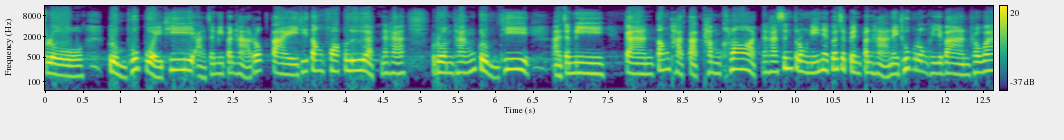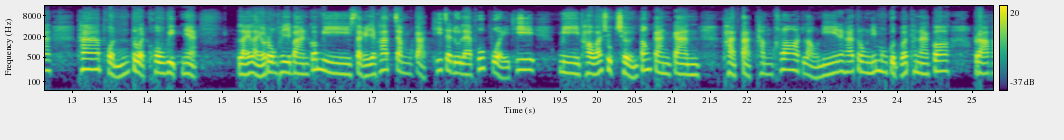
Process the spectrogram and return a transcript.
ฟลูกลุ่มผู้ป่วยที่อาจจะมีปัญหาโรคไตที่ต้องฟอกเลือดนะคะ รวมทั้งกลุ่มที่อาจจะมีการต้องผ่าตัดทำคลอดนะคะ ซึ่งตรงนี้เนี่ยก็จะเป็นปัญหาในทุกโรงพยาบาล เพราะว่าถ้าผลตรวจโควิดเนี่ย หลาย ๆ โรงพยาบาลก็มีศักยภาพจำกัดที่จะดูแลผู้ป่วยที่มีภาวะฉุกเฉินต้องการการผ่าตัดทำคลอดเหล่านี้นะคะ ตรงนี้มงกุฎวัฒนาก็รับ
